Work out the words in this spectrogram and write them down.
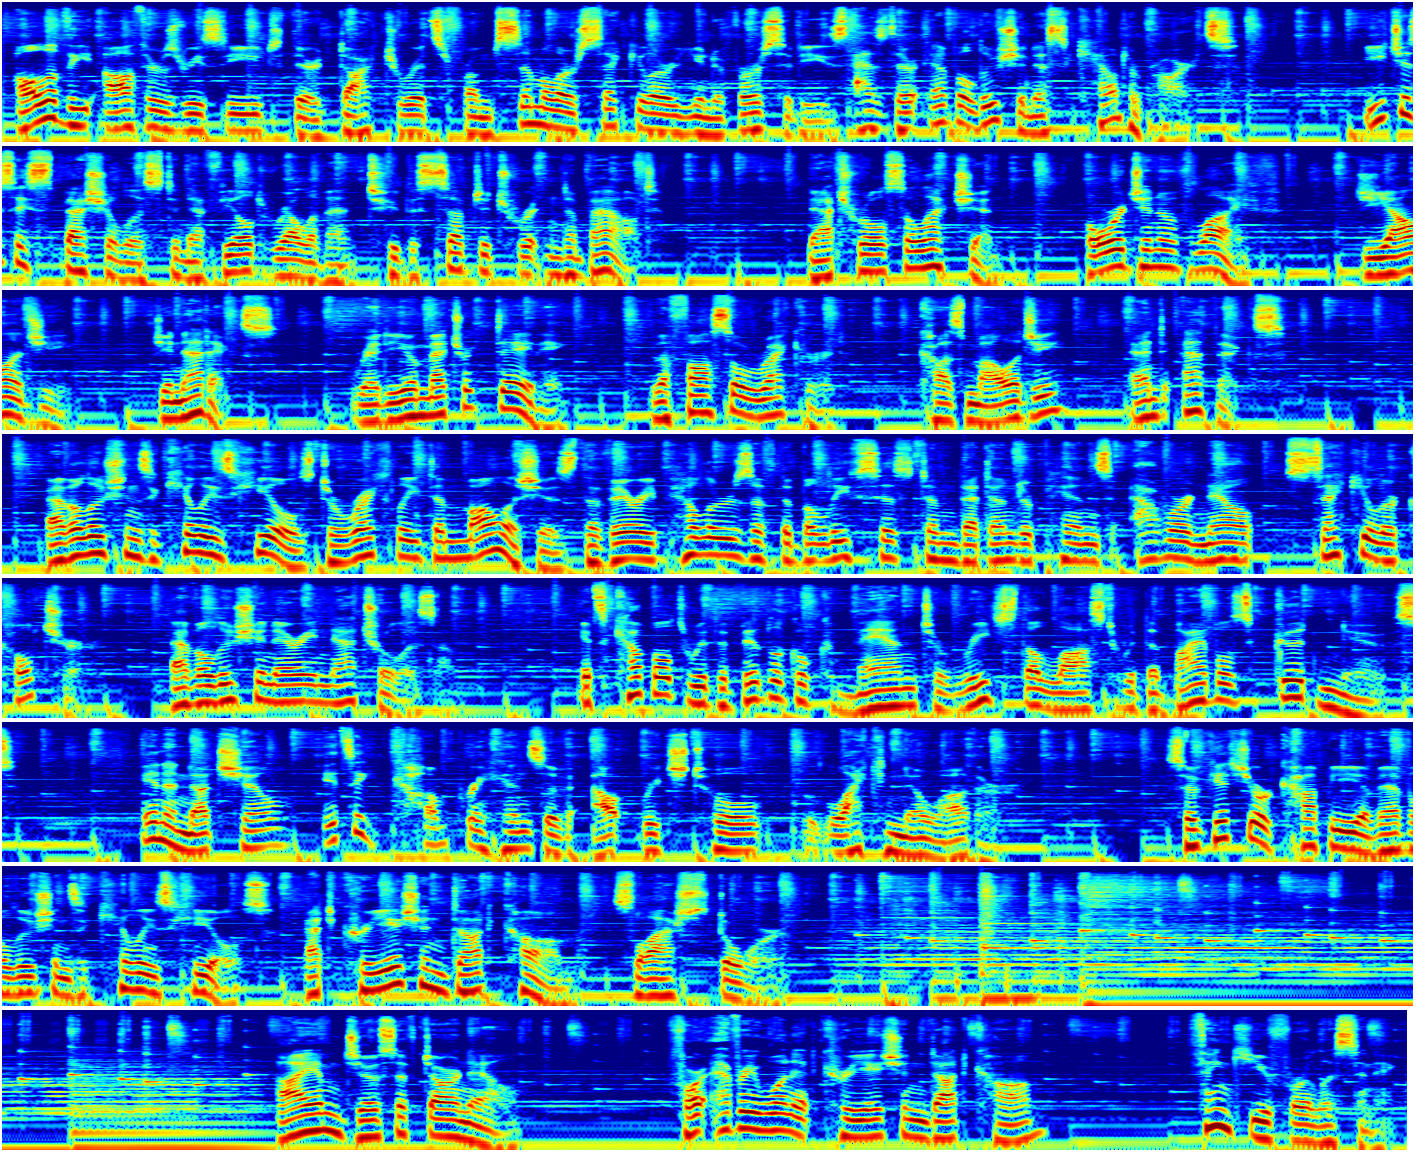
All of the authors received their doctorates from similar secular universities as their evolutionist counterparts. Each is a specialist in a field relevant to the subject written about natural selection, origin of life, geology, genetics, radiometric dating, the fossil record, cosmology, and ethics. Evolution's Achilles' heels directly demolishes the very pillars of the belief system that underpins our now secular culture evolutionary naturalism. It's coupled with the biblical command to reach the lost with the Bible's good news. In a nutshell, it's a comprehensive outreach tool like no other. So get your copy of Evolution's Achilles Heels at creation.com/store. I am Joseph Darnell. For everyone at creation.com, thank you for listening.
